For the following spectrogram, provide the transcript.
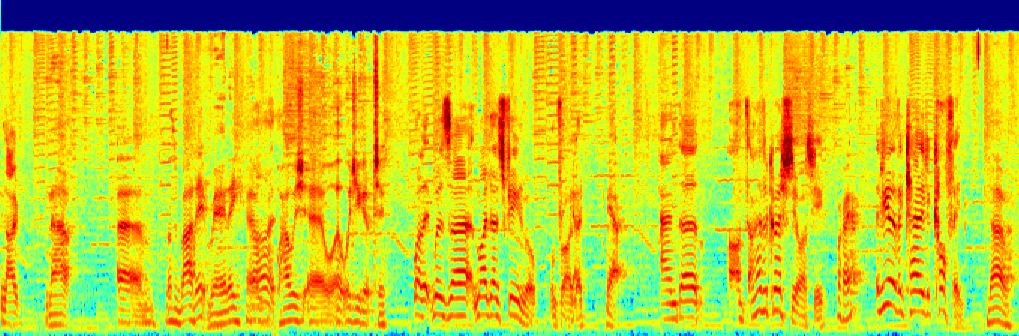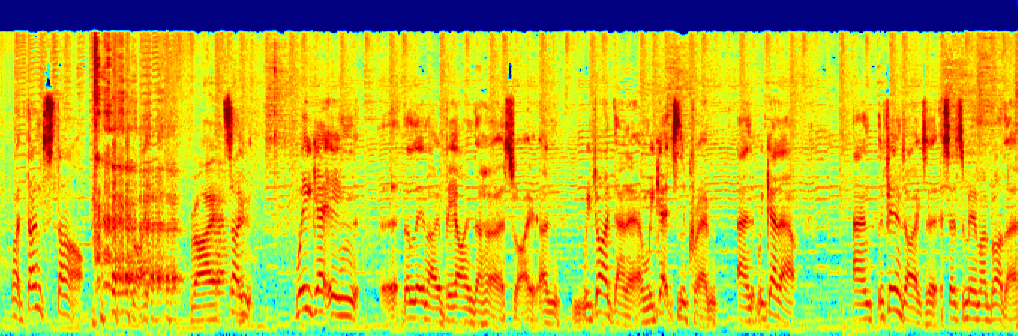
No. No. Um, that's about it, really. Um, Right. How was? Uh, what what did you get up to? Well, it was uh, my dad's funeral on Friday, Yeah. and uh, I I have a question to ask you. Okay. Have you ever carried a coffin? No. Right, don't start. right. Right. So we get in uh, the limo behind the hearse, right, and we drive down it, and we get to the creme, and we get out, and the funeral director says to me and my brother,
